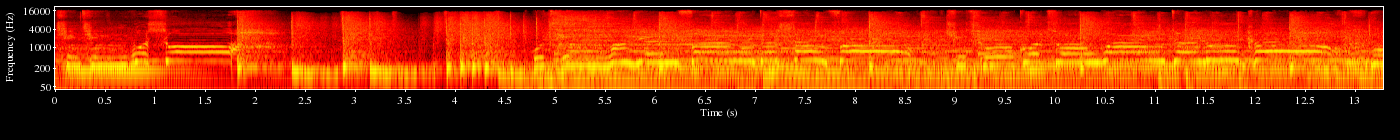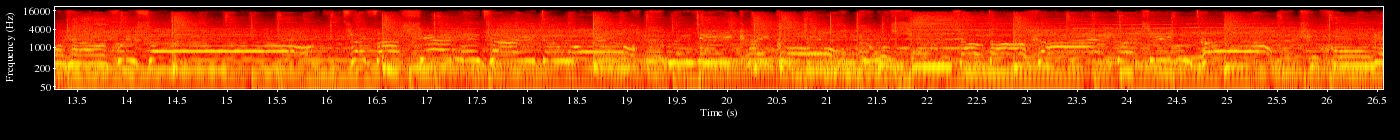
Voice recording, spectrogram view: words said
请听我说。我眺望远方天你在等我没离开过我寻找大海的尽头却忽略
